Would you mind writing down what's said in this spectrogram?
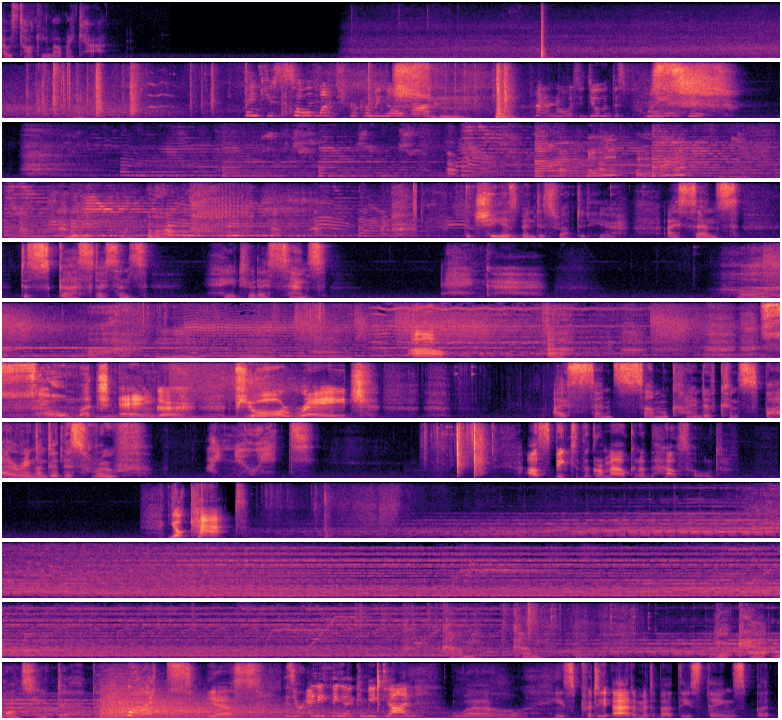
I was talking about my cat. Thank you so much for coming over. I don't know what to do at this point. Chi has been disrupted here. I sense disgust. I sense hatred. I sense anger. Oh. Oh. Mm. Oh. Oh. So much anger. Pure rage. I sense some kind of conspiring under this roof. I knew it. I'll speak to the Grimalkin of the household. Your cat! Come, come. Your cat wants you dead. What? Yes. Is there anything that can be done? Well, he's pretty adamant about these things, but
